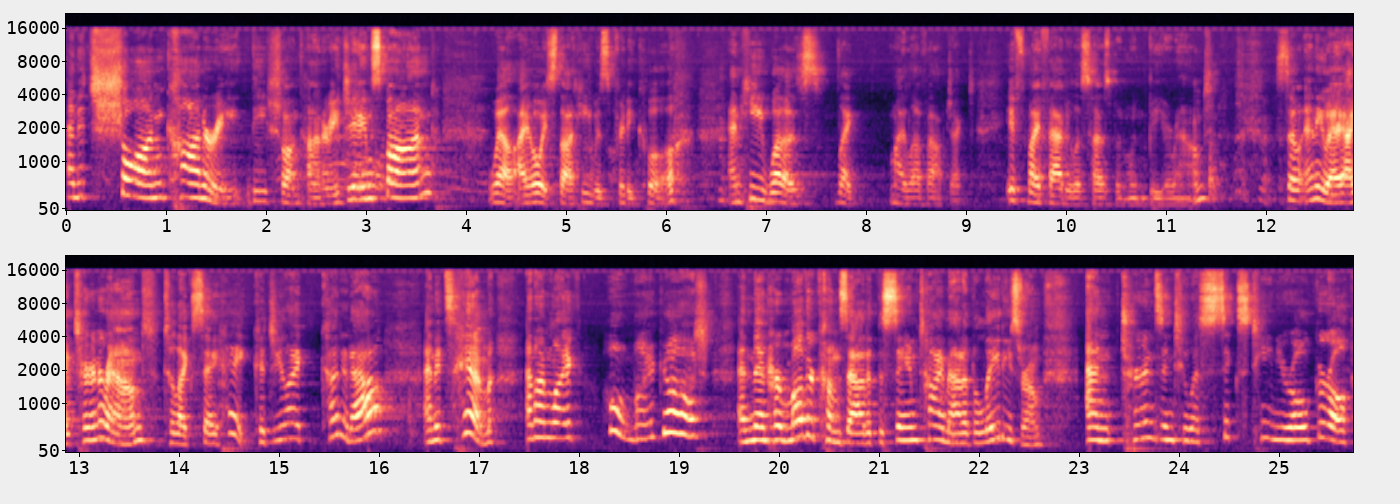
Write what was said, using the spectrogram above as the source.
and it's Sean Connery, the Sean Connery, James Bond. Well, I always thought he was pretty cool. And he was like my love object if my fabulous husband wouldn't be around. So anyway, I turn around to like say, hey, could you like cut it out? And it's him. And I'm like, oh my gosh. And then her mother comes out at the same time out of the ladies' room and turns into a 16 year old girl.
